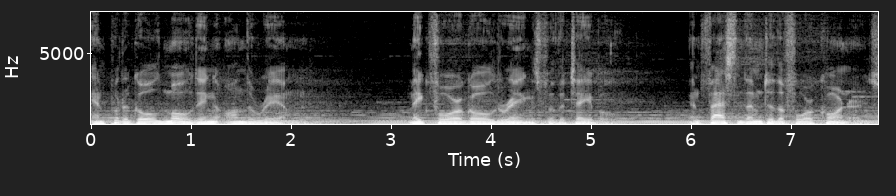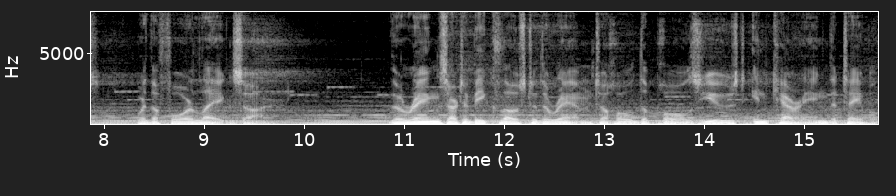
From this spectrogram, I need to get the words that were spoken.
and put a gold molding on the rim. Make four gold rings for the table, and fasten them to the four corners, where the four legs are. The rings are to be close to the rim to hold the poles used in carrying the table.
